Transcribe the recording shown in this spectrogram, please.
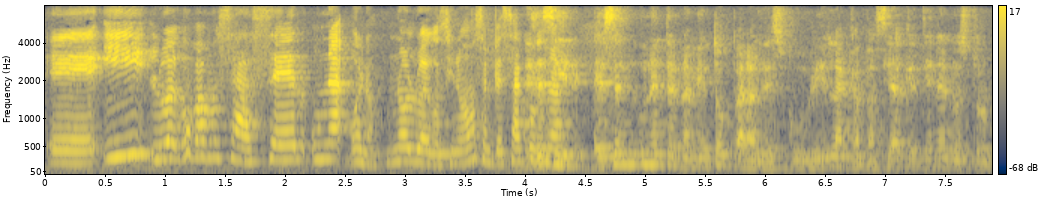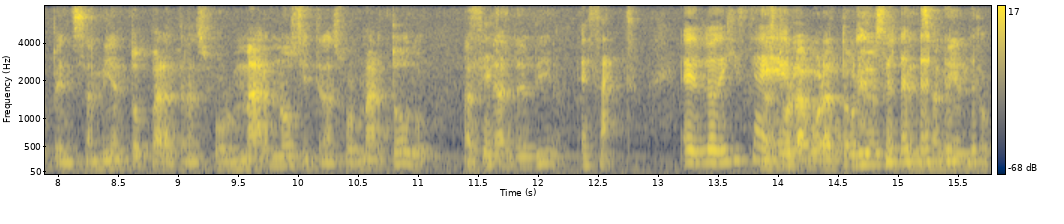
Eh, y luego vamos a hacer una, bueno, no luego, sino vamos a empezar con... Es decir, es un entrenamiento para descubrir la capacidad que tiene nuestro pensamiento para transformarnos y transformar todo al final del día. Exacto. Eh, lo dijiste. Nuestro laboratorio es el pensamiento.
